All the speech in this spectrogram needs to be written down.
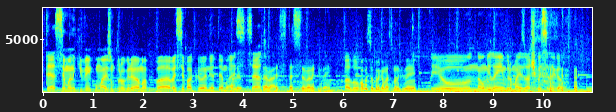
Até a semana que vem com mais um programa. Vai, vai ser bacana e até mais, Valeu. certo? Até mais, até semana que vem. Qual Falou. vai ser o programa da semana que vem, hein? Eu não me lembro, mas eu acho que vai ser legal.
